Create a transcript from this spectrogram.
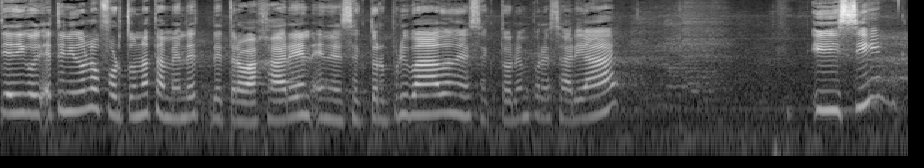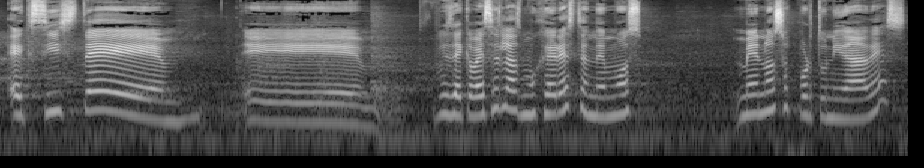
te digo, he tenido la fortuna también de, trabajar en, en, el sector privado, en el sector empresarial. Y sí, existe, eh, pues de que a veces las mujeres tenemos menos oportunidades,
